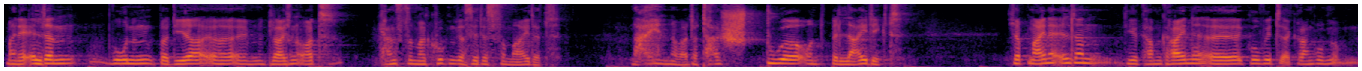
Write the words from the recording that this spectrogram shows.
meine Eltern wohnen bei dir äh, im gleichen Ort, kannst du mal gucken, dass ihr das vermeidet. Nein, er war total stur und beleidigt. Ich habe meine Eltern, die haben keine äh, Covid-Erkrankung,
